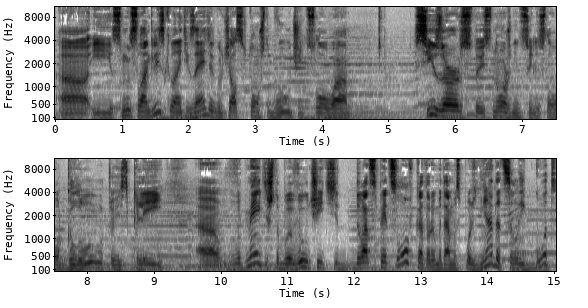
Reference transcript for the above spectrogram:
Э, и смысл английского на этих занятиях заключался в том, чтобы выучить слово scissors, то есть ножницы, или слово glue, то есть клей. Вы понимаете, чтобы выучить 25 слов, которые мы там используем, не надо целый год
